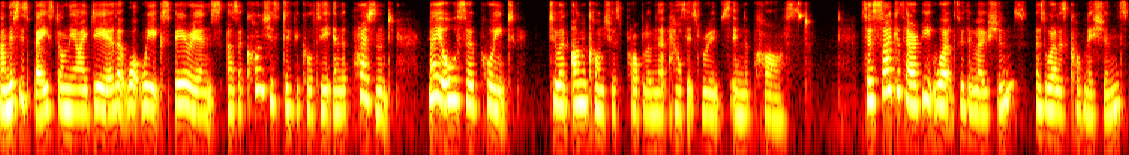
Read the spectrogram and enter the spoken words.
And this is based on the idea that what we experience as a conscious difficulty in the present may also point to an unconscious problem that has its roots in the past. So psychotherapy works with emotions as well as cognitions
